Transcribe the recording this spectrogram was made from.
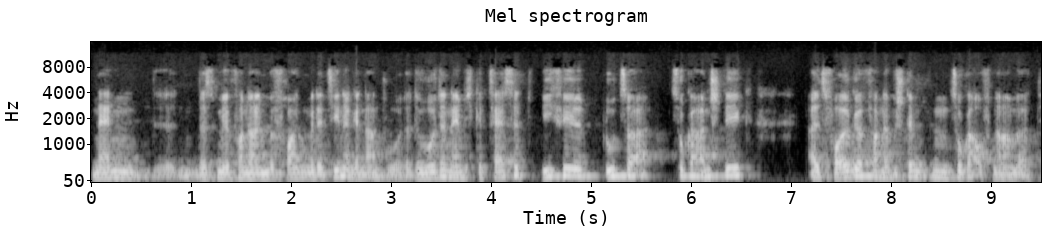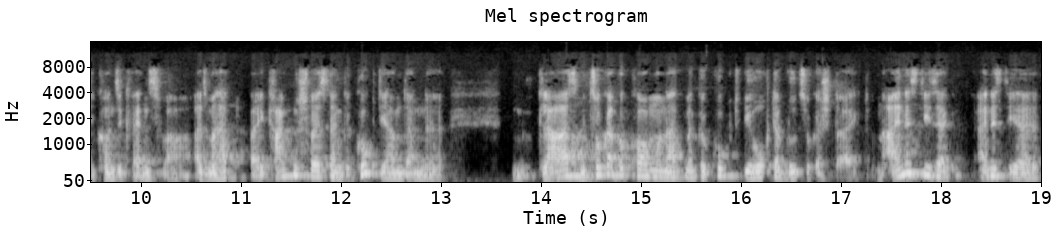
nennen, das mir von einem befreundeten Mediziner genannt wurde. Da wurde nämlich getestet, wie viel Blutzuckeranstieg als Folge von einer bestimmten Zuckeraufnahme die Konsequenz war. Also man hat bei Krankenschwestern geguckt, die haben dann eine, ein Glas mit Zucker bekommen und dann hat man geguckt, wie hoch der Blutzucker steigt. Und eines dieser, eines der,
